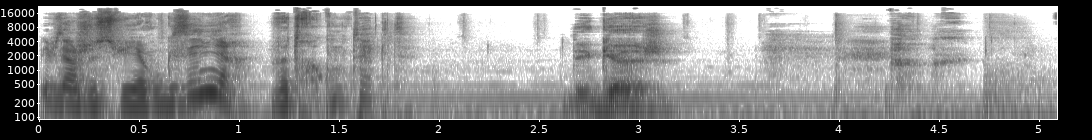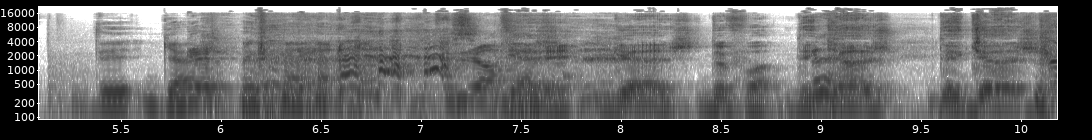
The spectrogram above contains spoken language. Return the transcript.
Eh bien, je suis Erouk Zemir, votre contact. Dégage. Des gages. Plusieurs gages. Dégage. Deux fois. Dégage. Dégage.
